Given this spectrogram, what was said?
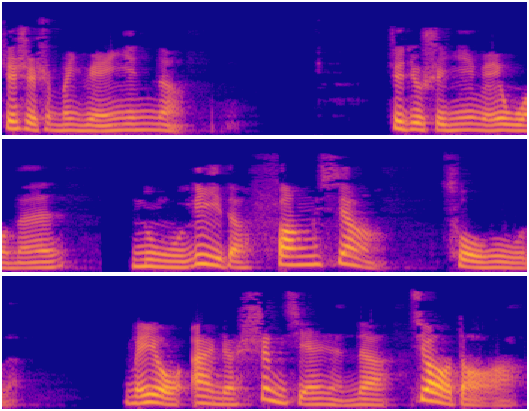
这是什么原因呢？这就是因为我们努力的方向错误了，没有按照圣贤人的教导啊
